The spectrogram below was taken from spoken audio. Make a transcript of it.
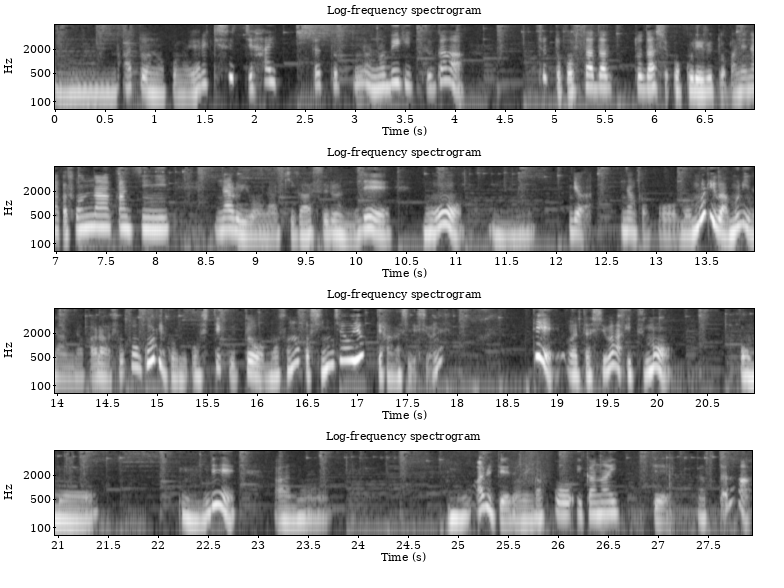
ううん後のこのやる気スイッチ入った時の伸び率がちょっとこうスタートダッシュ遅れるとかねなんかそんな感じになるような気がするんでもう、うん、いやなんかこうもう無理は無理なんだからそこをゴリゴリ押していくともうその子死んじゃうよって話ですよね。で私はいつも思うんであのもうある程度ね学校行かないってなったら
